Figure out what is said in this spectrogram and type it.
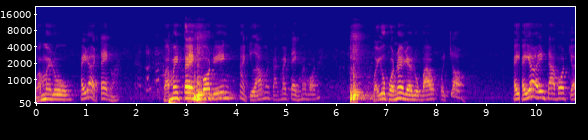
ว่าไม่รู้ให้ได้แต่งวะว่าไม่แต่งบอดเองอะเจือมากันไม่แต่งไม่บอดว่าอยู่ปนให้เร็วลูกเบาไปจ้องไอ้ไอ้ย่าเห็นตาบอดเจอ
